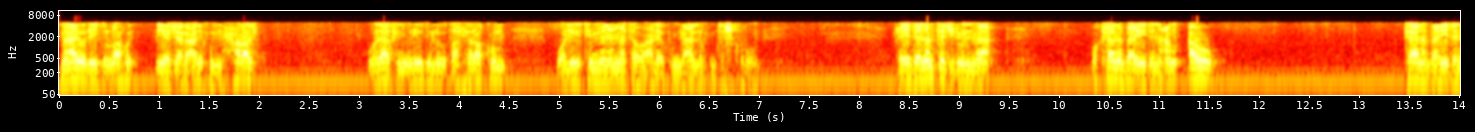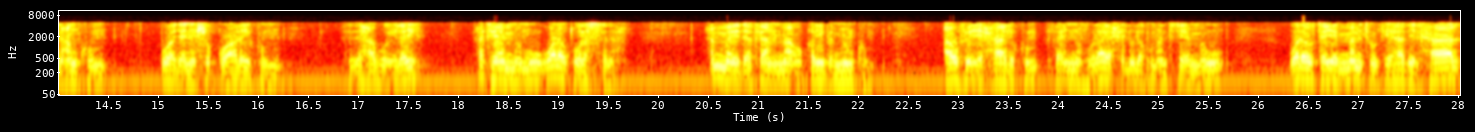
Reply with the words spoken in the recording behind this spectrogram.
ما يريد الله ليجعل عليكم من حرج ولكن يريد ليطهركم وليتم نعمته عليكم لعلكم تشكرون. فإذا لم تجدوا الماء وكان بعيدا عن أو كان بعيدا عنكم بعدا يشق عليكم الذهاب إليه فتيمموا ولو طول السنة. أما إذا كان الماء قريبا منكم أو في رحالكم فإنه لا يحل لكم أن تتيمموا. ولو تيممتم في هذه الحال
